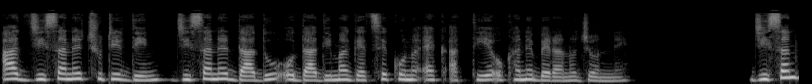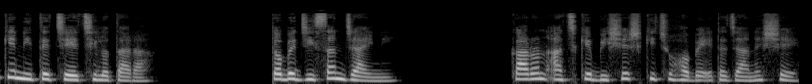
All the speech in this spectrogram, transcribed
আজ জিসানের ছুটির দিন, জিসানের দাদু ও দাদিমা গেছে কোনো এক আত্মীয় ওখানে বেড়ানোর জন্যে। জিসানকে নিতে চেয়েছিল তারা। তবে জিসান যায়নি। কারণ আজকে বিশেষ কিছু হবে, এটা জানে সে।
